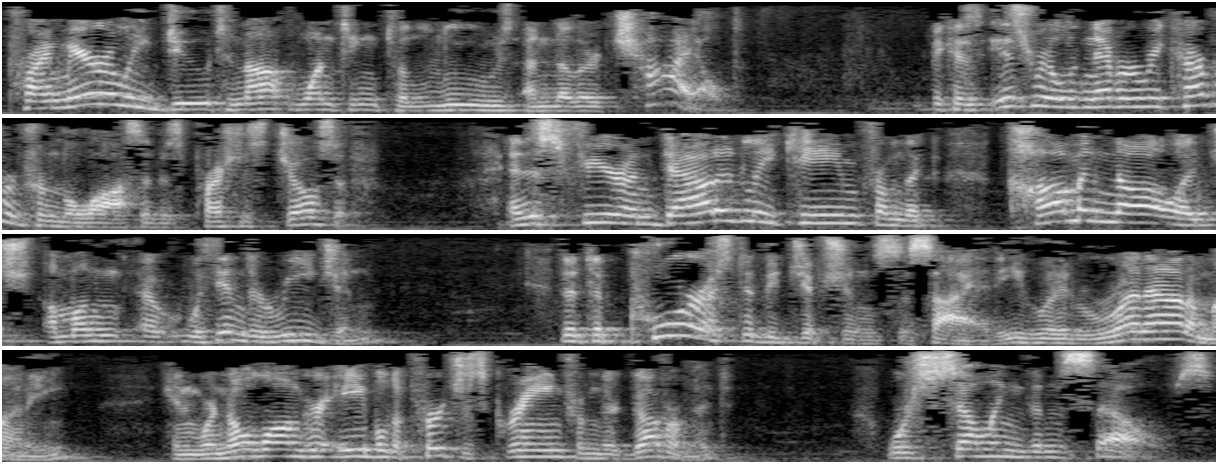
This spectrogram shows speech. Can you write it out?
primarily due to not wanting to lose another child. Because Israel had never recovered from the loss of his precious Joseph. And this fear undoubtedly came from the common knowledge among, uh, within the region that the poorest of Egyptian society, who had run out of money and were no longer able to purchase grain from their government, were selling themselves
